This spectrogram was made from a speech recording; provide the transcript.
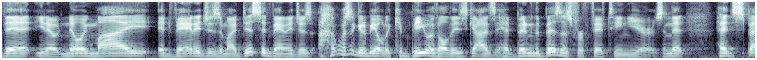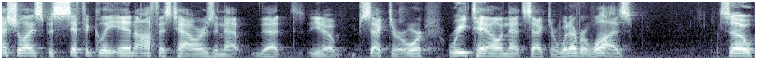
that, you know, knowing my advantages and my disadvantages, I wasn't going to be able to compete with all these guys that had been in the business for 15 years and that had specialized specifically in office towers in that that, you know, sector or retail in that sector, whatever it was. So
